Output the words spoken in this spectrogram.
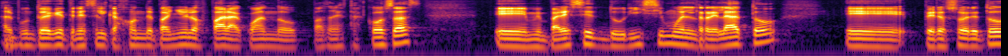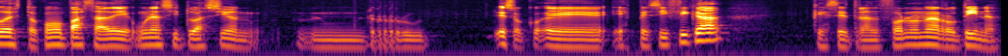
al punto de que tenés el cajón de pañuelos para cuando pasan estas cosas, eh, me parece durísimo el relato, eh, pero sobre todo esto, cómo pasa de una situación mm, eso, eh, específica que se transforma en una rutina.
